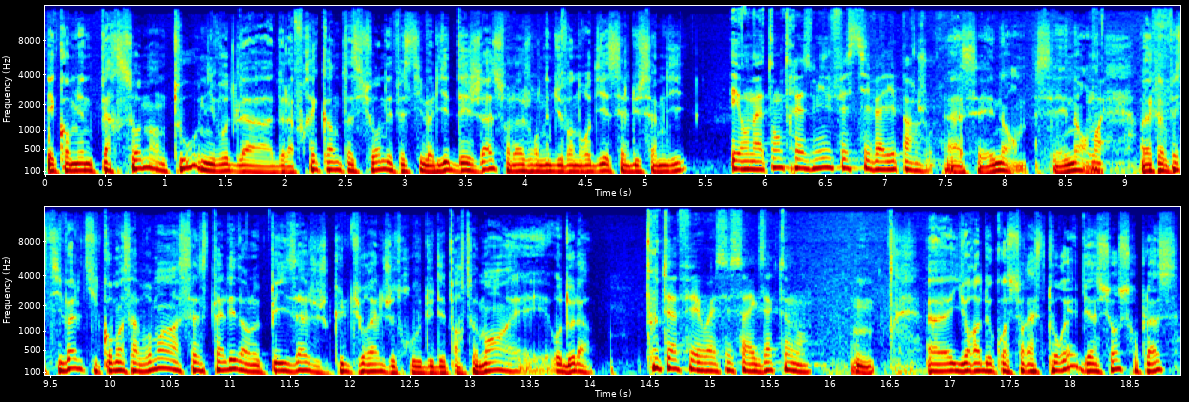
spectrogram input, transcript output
Et combien de personnes en tout au niveau de la, de la fréquentation des festivaliers déjà sur la journée du vendredi et celle du samedi? Et on attend 13 000 festivaliers par jour. Ah, c'est énorme, c'est énorme. Avec un festival qui commence à vraiment à s'installer dans le paysage culturel, je trouve, du département et au-delà. Tout à fait, ouais, c'est ça, exactement. Hmm. Euh, il y aura de quoi se restaurer, bien sûr, sur place?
